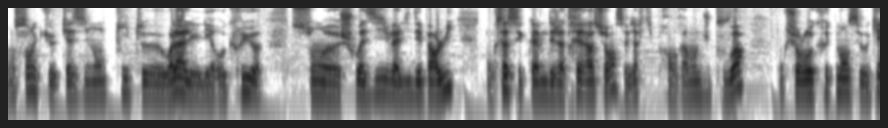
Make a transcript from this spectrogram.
On sent que quasiment toutes, voilà, les, recrues sont choisies, validées par lui. Donc ça, c'est quand même déjà très rassurant. Ça veut dire qu'il prend vraiment du pouvoir. Donc sur le recrutement, c'est ok.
